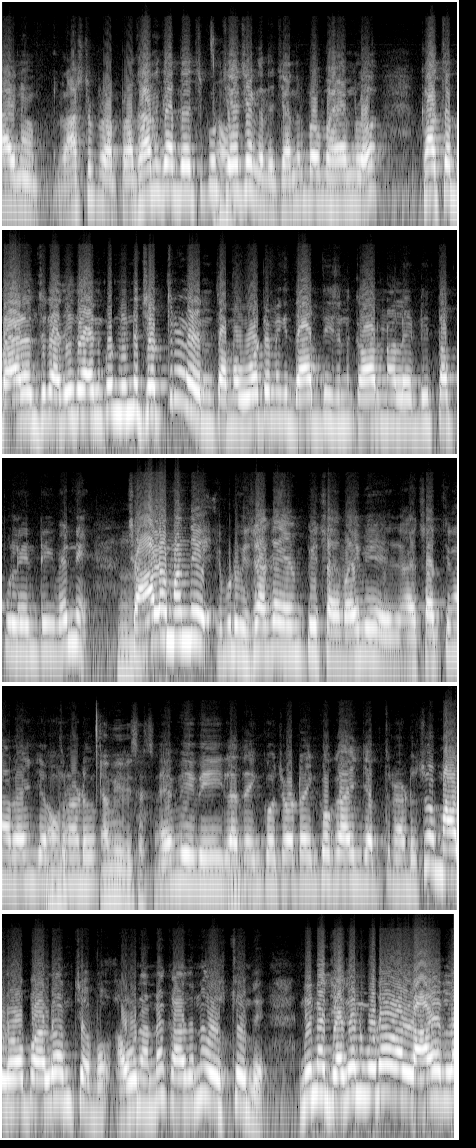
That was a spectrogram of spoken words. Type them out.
ఆయన రాష్ట్ర ప్ర- ప్రధాన కార్యదర్శి కూడా చేశాడు కదా చంద్రబాబు హయాంలో. కాస్త బ్యాలెన్స్డ్ అది ఇది కూడా నిన్న చెప్తున్నాడు ఆయన తమ ఓటమికి దారి తీసిన కారణాలు ఏంటి తప్పులు ఏంటి ఇవన్నీ. చాలా మంది ఇప్పుడు విశాఖ ఎంపీ వైవి సత్యనారాయణ చెప్తున్నాడు ఎంవివి లేదా ఇంకో చోట ఇంకొక ఆయన చెప్తున్నాడు. సో మా లోపాలు అని అవునన్నా కాదన్నా వస్తుంది. నిన్న జగన్ కూడా వాళ్ళ లాయర్ల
